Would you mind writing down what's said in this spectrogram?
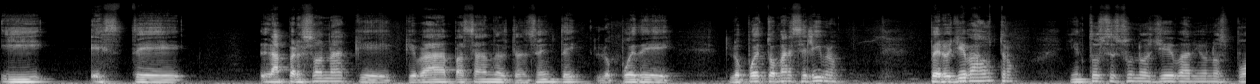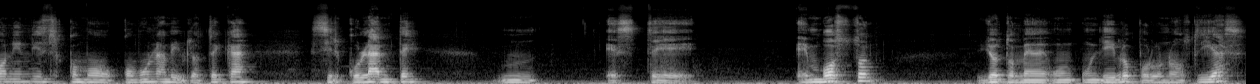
Y este la persona que, que va pasando el transeúnte lo puede lo puede tomar ese libro, pero lleva otro. Y entonces unos llevan y unos ponen, y es como, como una biblioteca circulante. Mm, este, en Boston yo tomé un, libro por unos días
